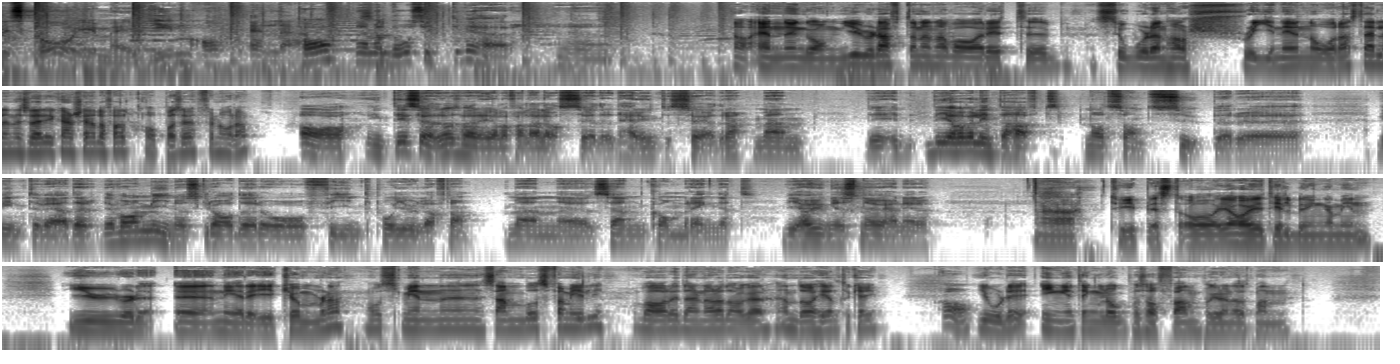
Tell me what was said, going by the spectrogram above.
vi skoj med Jim och Elle. Ja, nej men då sitter vi här. Eh, Ja, ännu en gång. Julaftonen har varit, eh, solen har skinit några ställen i Sverige kanske i alla fall, hoppas jag, för några. Ja, inte i södra Sverige i alla fall. Eller ja, södra. Det här är ju inte södra. Men det, vi har väl inte haft något sånt super eh, vinterväder. Det var minusgrader och fint på julafton. Men eh, sen kom regnet. Vi har ju ingen snö här nere. Ja, typiskt. Och jag har ju tillbringat min jul eh, nere i Kumla hos min eh, sambos familj. Varit där några dagar, ändå helt okej. Ja, Gjorde ingenting, låg på soffan på grund av att man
